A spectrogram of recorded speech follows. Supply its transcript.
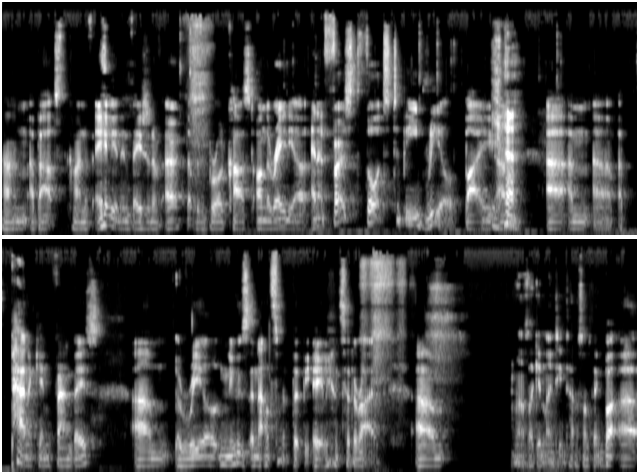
Um, about the kind of alien invasion of Earth that was broadcast on the radio, and at first thought to be real by um, uh, um, uh, a panicking fan base um, a real news announcement that the aliens had arrived. Um, that was like in 1910 or something. But uh,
